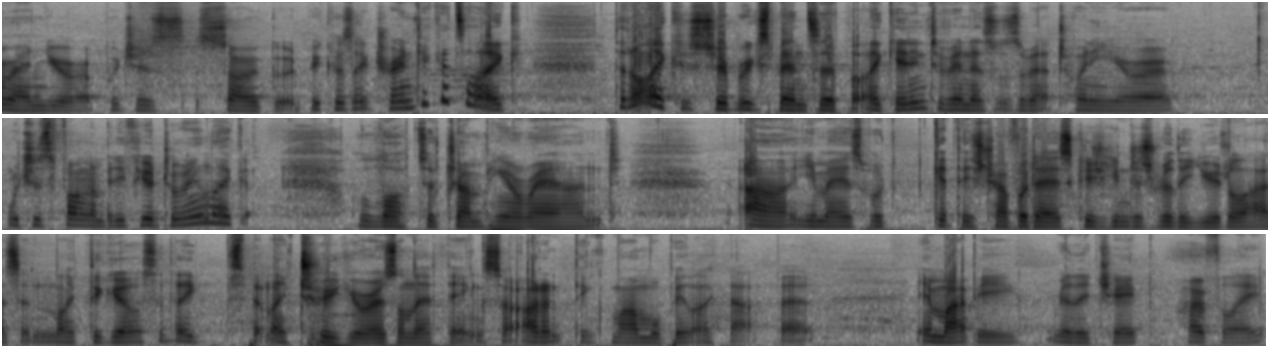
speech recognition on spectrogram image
around Europe, which is so good because like train tickets are like, they're not like super expensive, but like getting to Venice was about 20 euro, which is fine. But if you're doing like lots of jumping around, uh, you may as well get these travel days because you can just really utilize it. And like the girl said, they spent like two euros on their thing, so I don't think mine will be like that, but it might be really cheap, hopefully.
